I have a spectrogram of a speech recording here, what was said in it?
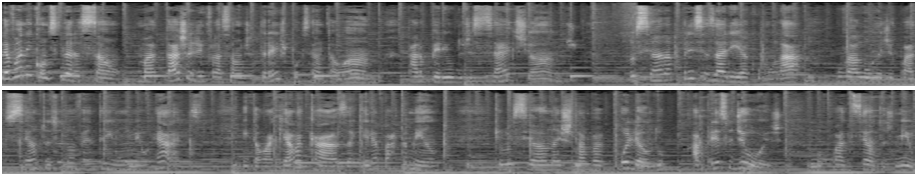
Levando em consideração uma taxa de inflação de 3% ao ano para o período de 7 anos, Luciana precisaria acumular o valor de 491 mil reais. Então, aquela casa, aquele apartamento que Luciana estava olhando a preço de hoje por 400 mil,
